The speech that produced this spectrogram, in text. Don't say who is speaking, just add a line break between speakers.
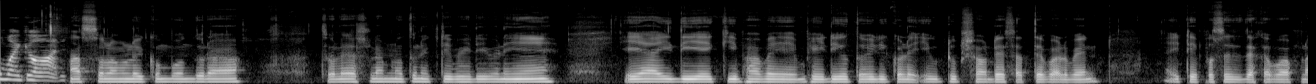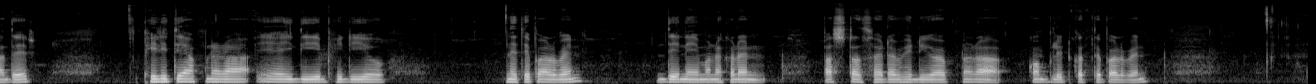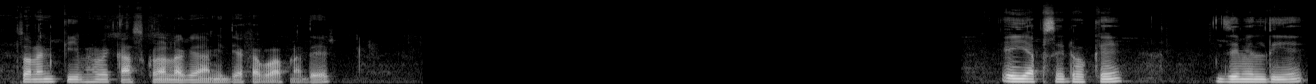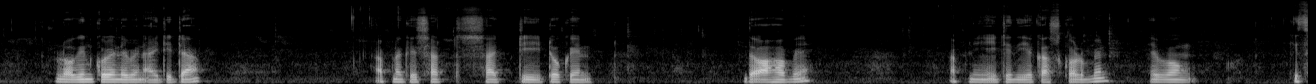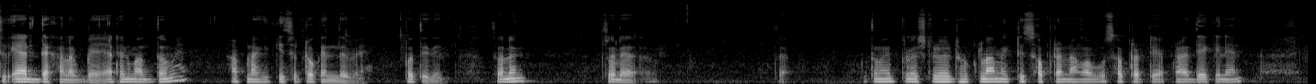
Oh my god.
আসসালামু আলাইকুম বন্ধুরা, চলে আসলাম নতুন একটি ভিডিও নিয়ে। এআই দিয়ে কীভাবে ভিডিও তৈরি করে ইউটিউব শর্টে ছাড়তে পারবেন এইটাই প্রসেস দেখাবো আপনাদের। ফ্রিতে আপনারা এআই দিয়ে ভিডিও নিতে পারবেন। দিনে মনে করেন পাঁচটা, ছয়টা ভিডিও আপনারা কমপ্লিট করতে পারবেন। চলেন কীভাবে কাজ করা লাগে আমি দেখাবো আপনাদের। এই অ্যাপসে ঢোকে জিমেল দিয়ে লগ ইন করে নেবেন আইডিটা। আপনাকে ষাট, ষাটটি টোকেন দেওয়া হবে। আপনি এইটা দিয়ে কাজ করবেন এবং কিছু অ্যাড দেখা লাগবে। অ্যাডের মাধ্যমে আপনাকে কিছু টোকেন দেবে প্রতিদিন। চলেন, চলে প্রথমে প্লে স্টোরে ঢুকলাম, একটি সফটওয়্যার নামাবো। সফটওয়্যারটি আপনারা দেখে নেন।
